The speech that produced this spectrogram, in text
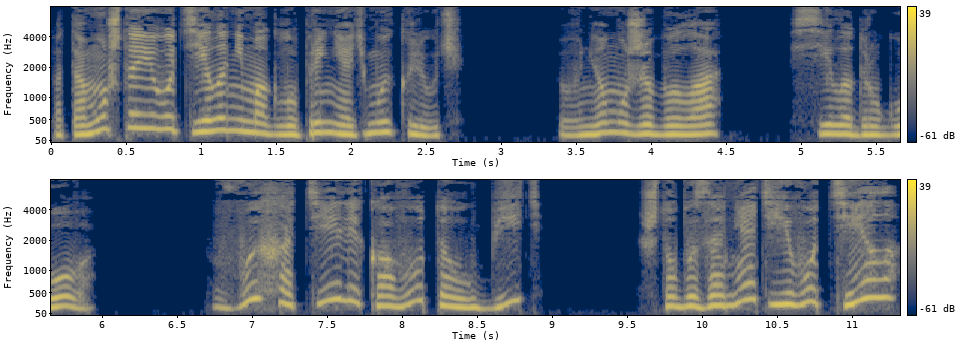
«Потому что его тело не могло принять мой ключ. В нем уже была сила другого. Вы хотели кого-то убить, чтобы занять его тело?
